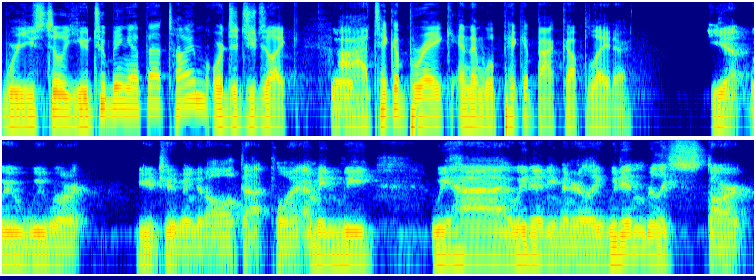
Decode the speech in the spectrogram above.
were you still YouTubing at that time, or did you like ah, take a break and then we'll pick it back up later? Yeah, we we weren't YouTubing at all at that point. I mean, we we had we didn't even really we didn't really start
